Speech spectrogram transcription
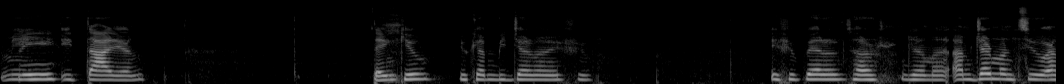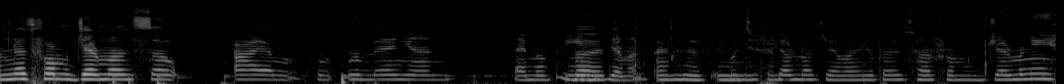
Me, Me. Italian. Thank you. You can be German if you if your parents are German. I'm German too. I'm not from German, so I am from Romanian. I moved in But German. I live in But Germany. you're not German. Your parents are from Germany.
